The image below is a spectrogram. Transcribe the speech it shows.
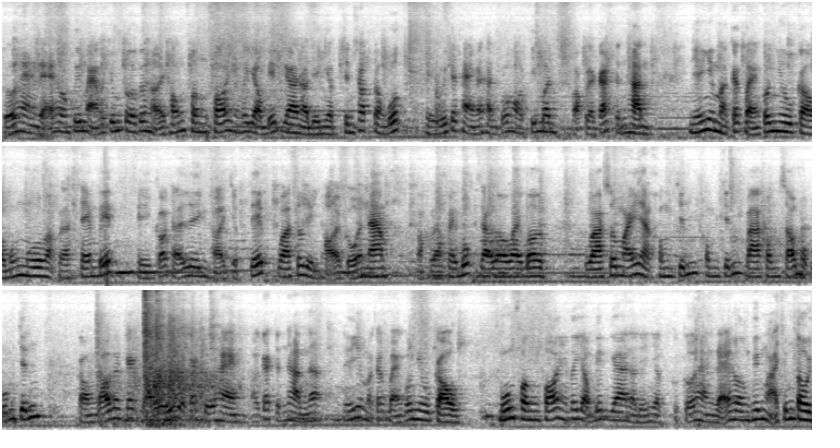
Cửa hàng rẻ hơn khuyến mại của chúng tôi có hệ thống phân phối những cái dòng bếp ga nội địa nhập trên khắp toàn quốc. Thì quý khách hàng ở thành phố Hồ Chí Minh hoặc là các tỉnh thành, nếu như mà các bạn có nhu cầu muốn mua hoặc là xem bếp thì có thể liên hệ trực tiếp qua số điện thoại của anh Nam hoặc là Facebook, Zalo, Viber qua số máy là 0909306149 còn đối với các đại lý và các cửa hàng ở các tỉnh thành á, nếu như mà các bạn có nhu cầu muốn phân phối những cái dòng bếp ga nào điện Nhật của cửa hàng rẻ hơn, khuyến mãi chúng tôi,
